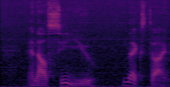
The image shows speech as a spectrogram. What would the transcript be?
and I'll see you next time.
